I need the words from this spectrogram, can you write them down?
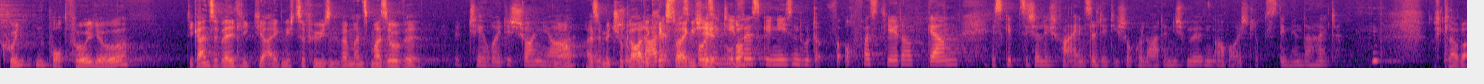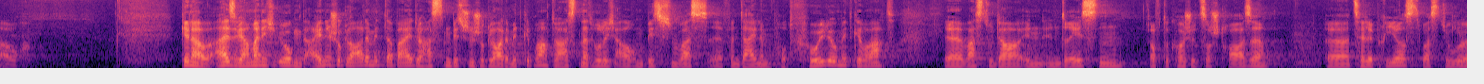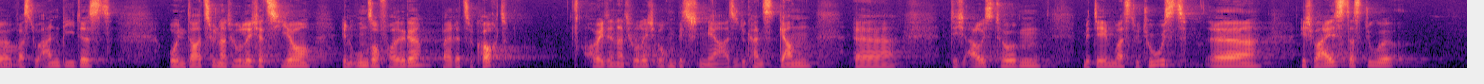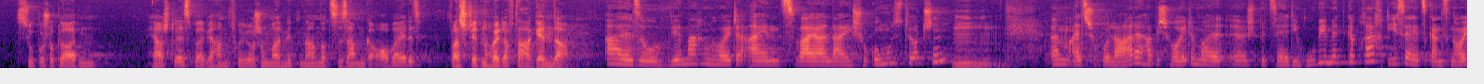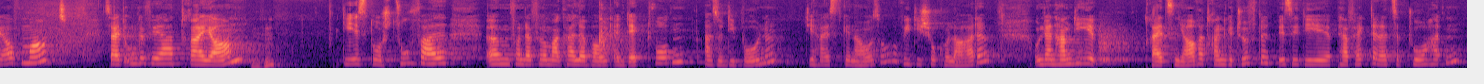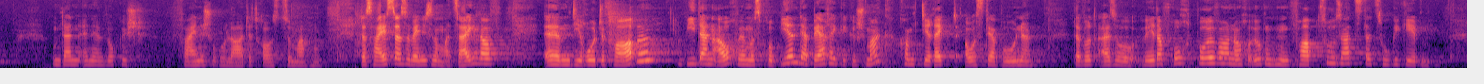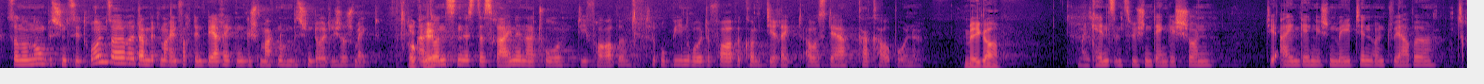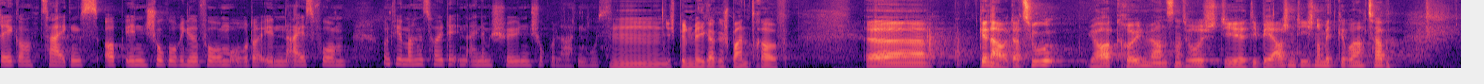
Kundenportfolio. Die ganze Welt liegt dir eigentlich zu Füßen, wenn man es mal so will. Theoretisch schon, ja. ja also mit Schokolade, Schokolade kriegst du eigentlich Positives jeden, oder? genießen tut auch fast jeder gern. Es gibt sicherlich Vereinzelte, die Schokolade nicht mögen, aber ich glaube, das ist die Minderheit. Ich glaube auch. Genau, also wir haben ja nicht irgendeine Schokolade mit dabei. Du hast ein bisschen Schokolade mitgebracht. Du hast natürlich auch ein bisschen was äh, von deinem Portfolio mitgebracht, äh, was du da in, in Dresden auf der Koschützer Straße äh, zelebrierst, was du, genau. was du anbietest. Und dazu natürlich jetzt hier in unserer Folge bei Rizzo Kocht heute natürlich auch ein bisschen mehr. Also du kannst gern äh, dich austoben mit dem, was du tust. Äh, ich weiß, dass du Superschokoladen herstellst, weil wir haben früher schon mal miteinander zusammengearbeitet. Was steht denn heute auf der Agenda? Also, wir machen heute ein zweierlei Schokomustürchen. Mm. Ähm, als Schokolade habe ich heute mal äh, speziell die Ruby mitgebracht. Die ist ja jetzt ganz neu auf dem Markt, seit ungefähr drei Jahren. Mhm. Die ist durch Zufall ähm, von der Firma Callebaut entdeckt worden, also die Bohne, die heißt genauso wie die Schokolade. Und dann haben die 13 Jahre dran getüftelt, bis sie die perfekte Rezeptur hatten, um dann eine wirklich feine Schokolade draus zu machen. Das heißt also, wenn ich es nochmal zeigen darf, ähm, die rote Farbe, wie dann auch, wenn wir es probieren, der bärige Geschmack kommt direkt aus der Bohne. Da wird also weder Fruchtpulver noch irgendein Farbzusatz dazugegeben sondern nur ein bisschen Zitronensäure, damit man einfach den bärigen Geschmack noch ein bisschen deutlicher schmeckt. Okay. Ansonsten ist das reine Natur, die Farbe, die rubinrote Farbe kommt direkt aus der Kakaobohne. Mega. Man kennt es inzwischen, denke ich, schon. Die eingängigen Medien und Werbeträger zeigen es, ob in Schokoriegelform oder in Eisform. Und wir machen es heute in einem schönen Schokoladenmus. Mm, ich bin mega gespannt drauf. Äh, genau, dazu ja, krönen wir uns natürlich die, die Bärchen, die ich noch mitgebracht habe.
